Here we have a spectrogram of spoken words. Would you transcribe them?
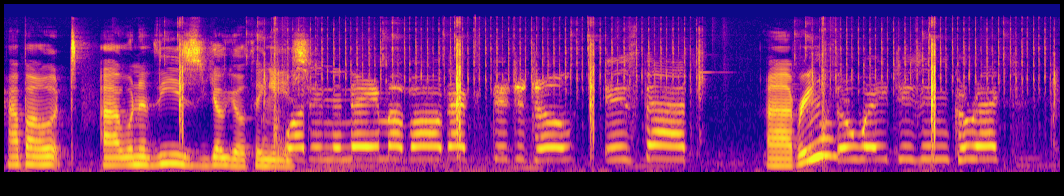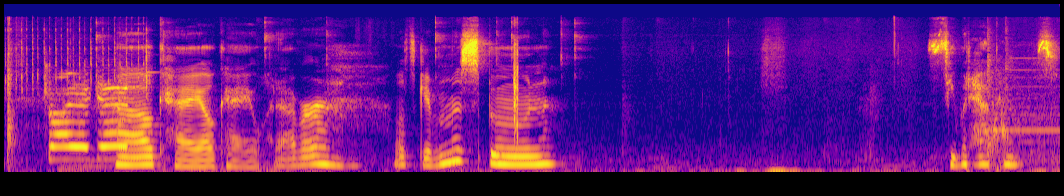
How about uh, one of these yo-yo thingies? What in the name of all that's digital is that? Uh, ring? The weight is incorrect. Try again. Okay, okay, whatever. Let's give him a spoon. See what happens.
